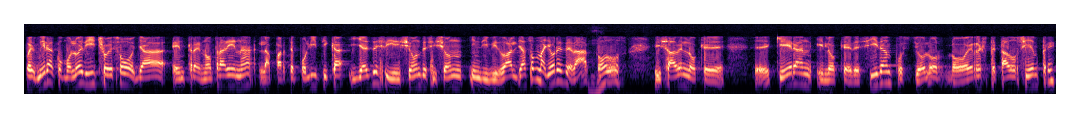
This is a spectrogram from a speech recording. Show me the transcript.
pues mira, como lo he dicho, eso ya entra en otra arena, la parte política, y ya es decisión, decisión individual. Ya son mayores de edad todos y saben lo que eh, quieran y lo que decidan, pues yo lo, lo, he respetado siempre,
